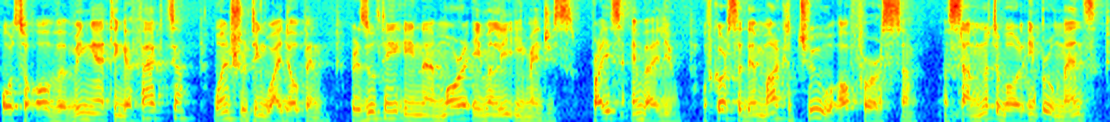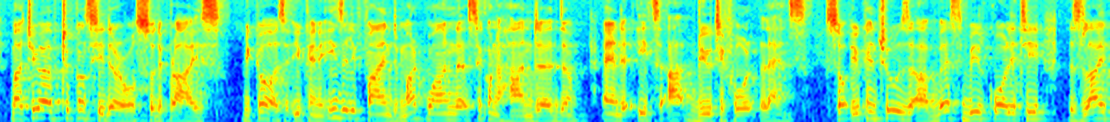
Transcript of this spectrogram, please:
also of vignetting effect when shooting wide open, resulting in uh, more evenly images. Price and value. Of course, the Mark II offers some notable improvements, but you have to consider also the price because you can easily find Mark I second-handed and it's a beautiful lens. So you can choose a best build quality, slight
